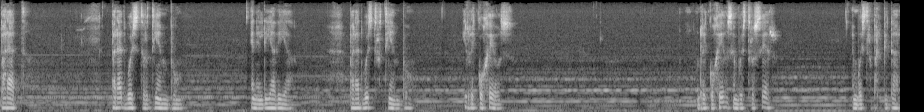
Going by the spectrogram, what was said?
Parad, parad vuestro tiempo en el día a día, parad vuestro tiempo y recogeos. Recogeos en vuestro ser, en vuestro palpitar.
